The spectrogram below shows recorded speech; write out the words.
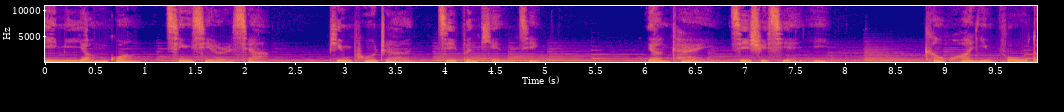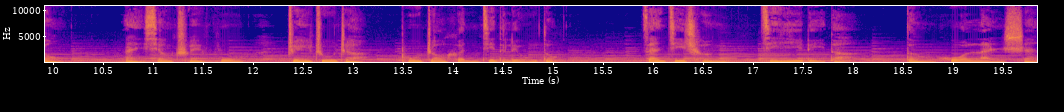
一米阳光倾泻而下，平铺着几分恬静，漾开几许闲意。看花影浮动，暗香吹拂，追逐着不着痕迹的流动，攒集成记忆里的灯火阑珊。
